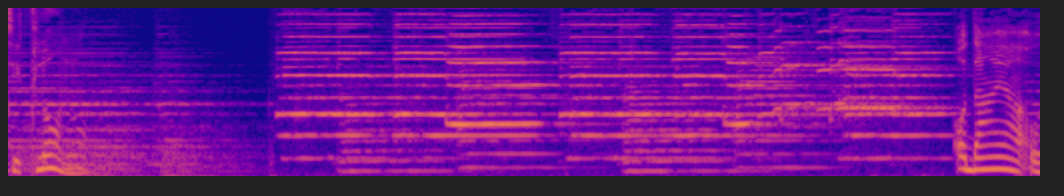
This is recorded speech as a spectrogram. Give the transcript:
ciklon. Odaja o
